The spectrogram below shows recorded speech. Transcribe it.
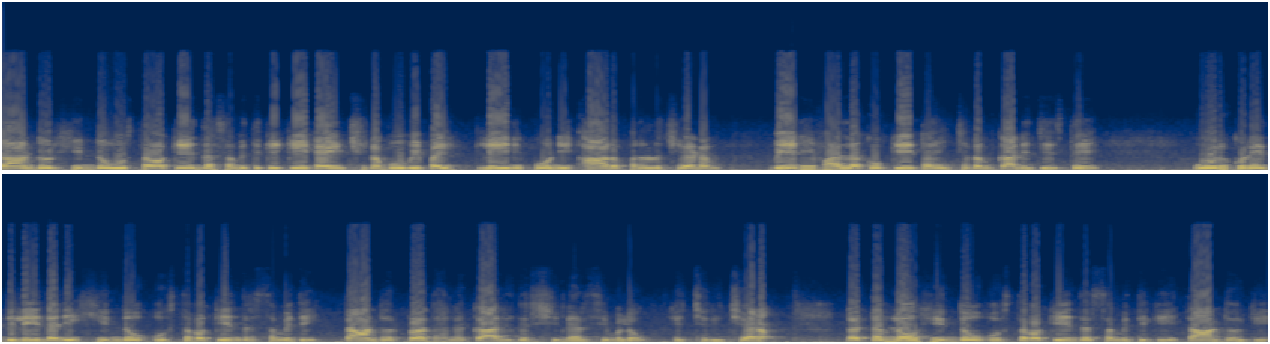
తాండూర్ హిందూ ఉత్సవ కేంద్ర సమితికి కేటాయించిన భూమిపై లేనిపోని ఆరోపణలు చేయడం వేరే వాళ్ళకు కేటాయించడం కాని చేస్తే ఊరుకునేది లేదని హిందూ ఉత్సవ కేంద్ర సమితి తాండూర్ ప్రధాన కార్యదర్శి నరసింహులు హెచ్చరించారు. గతంలో హిందూ ఉత్సవ కేంద్ర సమితికి తాండూర్కి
